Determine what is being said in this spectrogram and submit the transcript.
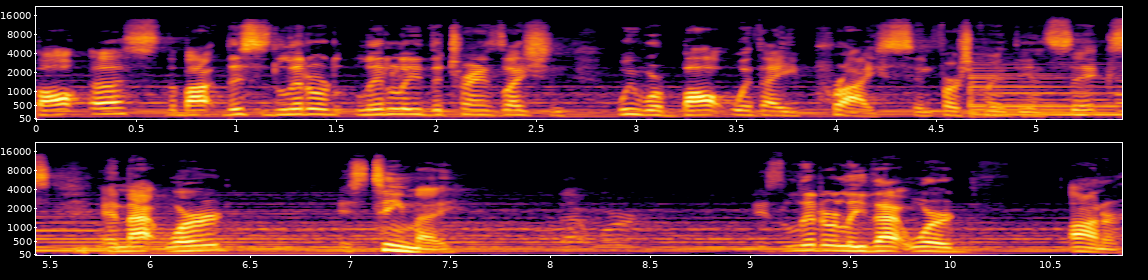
bought us. The, this is literally, literally the translation. We were bought with a price in 1 Corinthians 6. And that word is time. That word is literally that word, honor.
